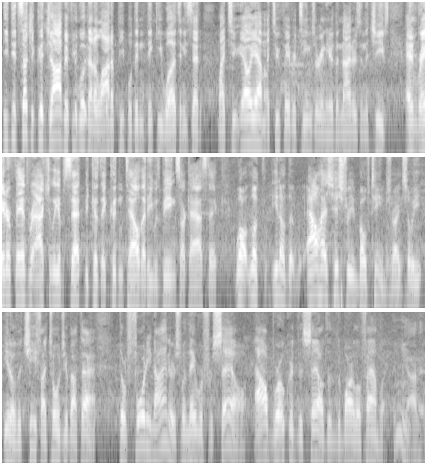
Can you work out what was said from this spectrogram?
he did such a good job, if you will, that a lot of people didn't think he was. And he said, "My two, oh yeah, my two favorite teams are in here, the Niners and the Chiefs." And Raider fans were actually upset because they couldn't tell that he was being sarcastic. Well, look, you know, the, Al has history in both teams, right? Mm-hmm. So he, you know, the Chief, I told you about that. The 49ers, when they were for sale, Al brokered the sale to the DeBartolo family. Hmm. Got it.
